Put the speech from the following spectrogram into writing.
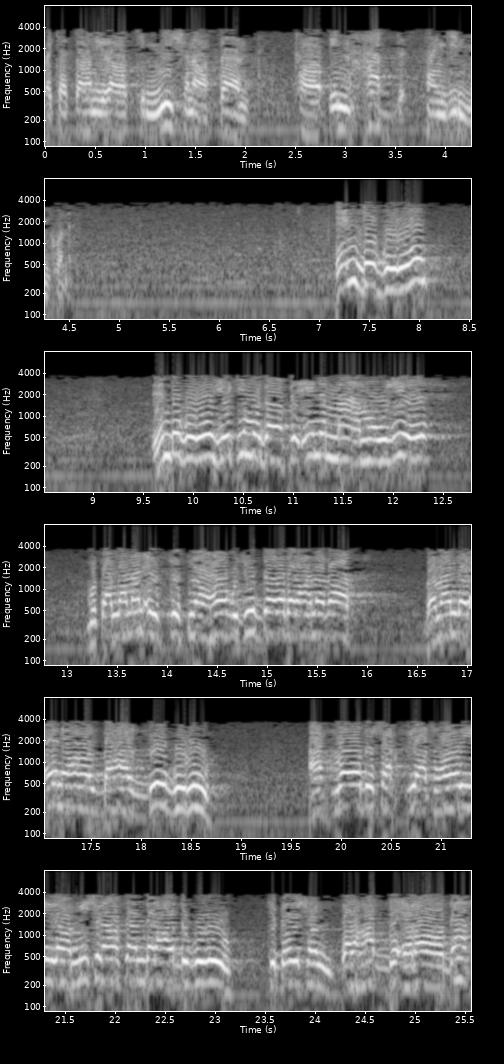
و کسانی را که می‌شناسند تا این حد سنگین می‌کنه. این دو گروه این دو گروه یکی مدافعین معمولیه. مسلما استثناها وجود داره در همه وقت. و من در این حال به هر دو گروه افراد و شخصیت هایی را می‌شناسم در هر دو گروه که بهشون در حد ارادت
